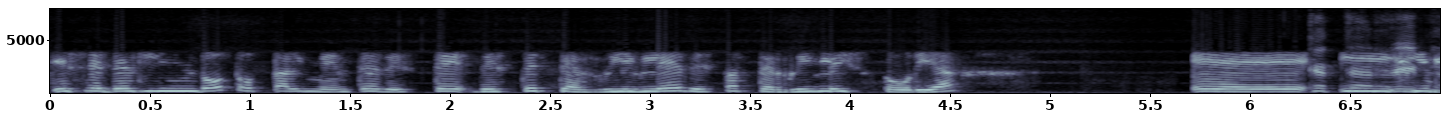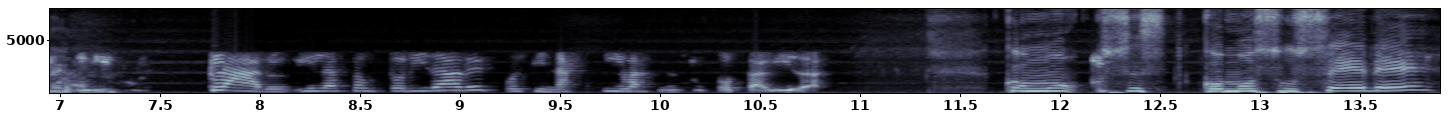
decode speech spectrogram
que se deslindó totalmente de este, de este terrible, de esta terrible historia. Eh, y, claro, y las autoridades pues inactivas en su totalidad. Como, como sucede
